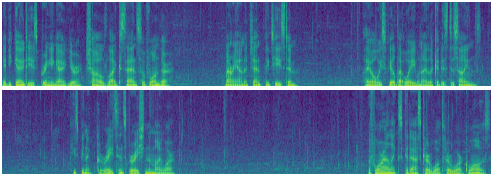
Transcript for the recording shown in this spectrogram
Maybe Gaudi is bringing out your childlike sense of wonder. Mariana gently teased him I always feel that way when I look at his designs. He's been a great inspiration in my work. Before Alex could ask her what her work was,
